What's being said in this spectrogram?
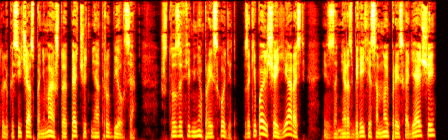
Только сейчас понимаю, что опять чуть не отрубился. Что за фигня происходит? Закипающая ярость из-за неразберихи со мной происходящей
